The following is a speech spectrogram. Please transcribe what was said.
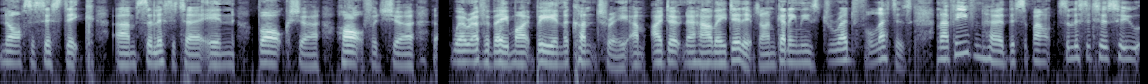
narcissistic um, solicitor in Berkshire, Hertfordshire, wherever they might be in the country. Um, I don't know how they did it. I'm getting these dreadful letters. And I've even heard this about solicitors who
